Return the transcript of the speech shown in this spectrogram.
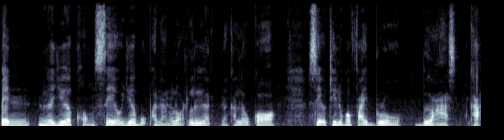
เป็นเนื้อเยื่อของเซลล์เยื่อบุผนังหลอดเลือดนะคะแล้วก็เซลล์ที่เรียกว่า fibroblast ค่ะ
